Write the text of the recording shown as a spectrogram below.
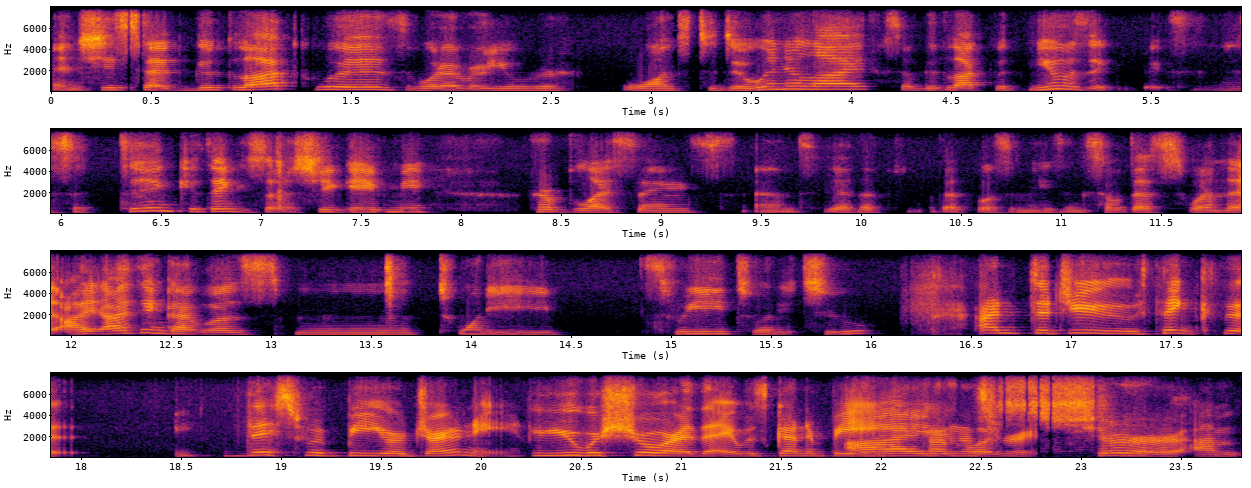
And she said good luck with whatever you want to do in your life. So good luck with music and i said thank you thank you. So she gave me her blessings. And yeah that that was amazing. So that's when i i think i was mm, 23 22 and did you think that this would be your journey. You were sure that it was going to be. I was route. sure. Um,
